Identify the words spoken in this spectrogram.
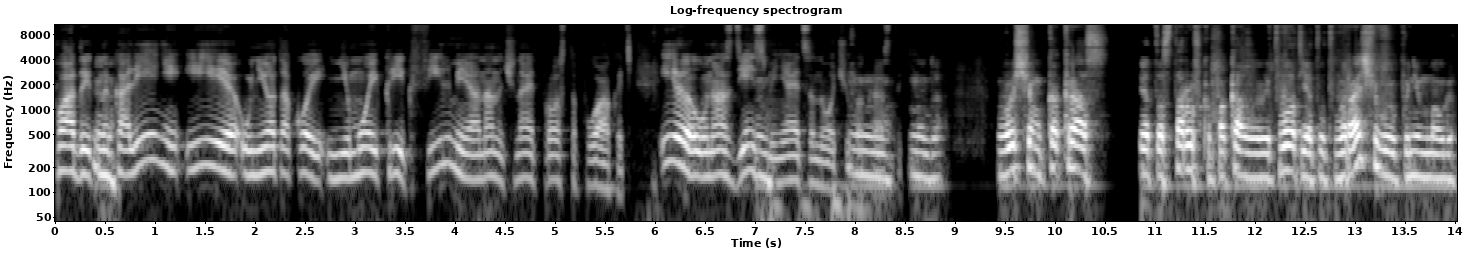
падает на колени, и у нее такой немой крик в фильме, и она начинает просто плакать. И у нас день сменяется ночью как раз таки. Ну да. В общем, как раз эта старушка показывает, вот я тут выращиваю понемногу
